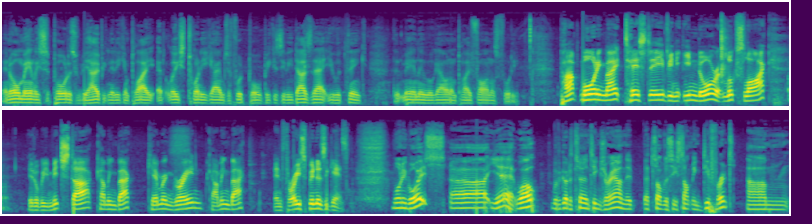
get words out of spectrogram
and all Manly supporters would be hoping that he can play at least 20 games of football because if he does that, you would think that Manly will go on and play finals footy. Pump morning, mate. Test Eve in India, it looks like. It'll be Mitch Starc coming back, Cameron Green coming back, and three spinners again. Morning, boys. Uh, yeah, well, we've got to turn things around. That's obviously something different um,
